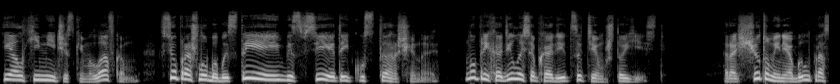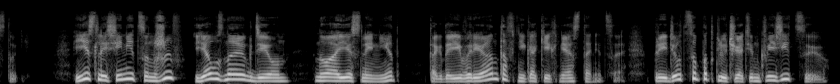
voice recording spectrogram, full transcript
и алхимическим лавкам, все прошло бы быстрее и без всей этой кустарщины — но приходилось обходиться тем, что есть. Расчет у меня был простой. Если Синицын жив, я узнаю, где он, ну а если нет, тогда и вариантов никаких не останется, придется подключать Инквизицию.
